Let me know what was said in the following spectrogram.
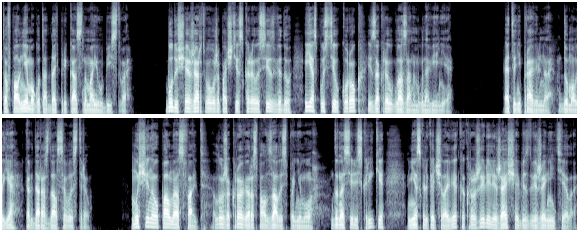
то вполне могут отдать приказ на мое убийство. Будущая жертва уже почти скрылась из виду, и я спустил курок и закрыл глаза на мгновение. «Это неправильно», — думал я, когда раздался выстрел. Мужчина упал на асфальт, лужа крови расползалась по нему. Доносились крики, несколько человек окружили лежащее без движений тело.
